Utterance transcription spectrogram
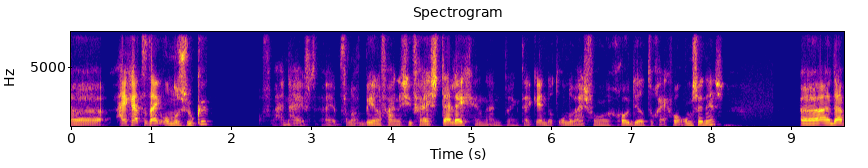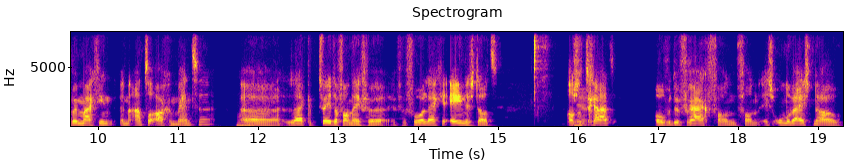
Eh, hij gaat het eigenlijk onderzoeken. Of, en hij heeft, hij, vanaf het begin af aan is hij vrij stellig. En, en brengt eigenlijk in dat onderwijs voor een groot deel toch echt wel onzin is. Eh, en daarbij maakt hij een, een aantal argumenten. Mhm. Eh, laat ik het twee daarvan even, even voorleggen. Eén is dat als Ja. het gaat over de vraag van, van is onderwijs nou.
